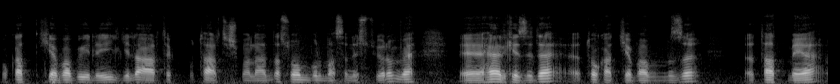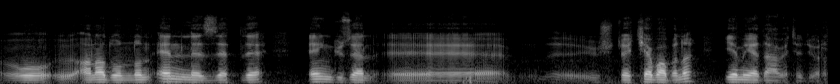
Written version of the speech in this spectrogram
Tokat kebabı ile ilgili artık bu tartışmalarda son bulmasını istiyorum ve e, herkesi de Tokat kebabımızı e, tatmaya, o e, Anadolu'nun en lezzetli, en güzel e, işte kebabını yemeye davet ediyorum.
